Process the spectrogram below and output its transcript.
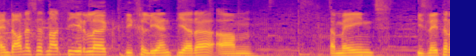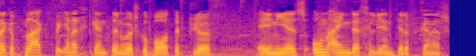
En dan is dit natuurlik die geleenthede. Um 'n mens is letterlik 'n plek vir enige kind in Hoërskool Waterkloof en hier is oneindige geleenthede vir kinders.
